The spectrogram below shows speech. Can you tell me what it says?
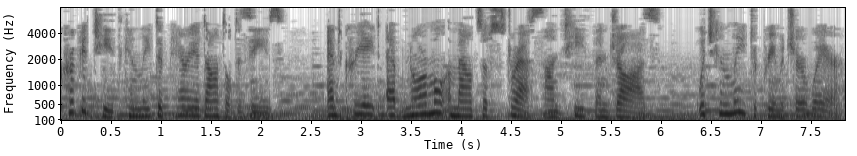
crooked teeth can lead to periodontal disease and create abnormal amounts of stress on teeth and jaws, which can lead to premature wear.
